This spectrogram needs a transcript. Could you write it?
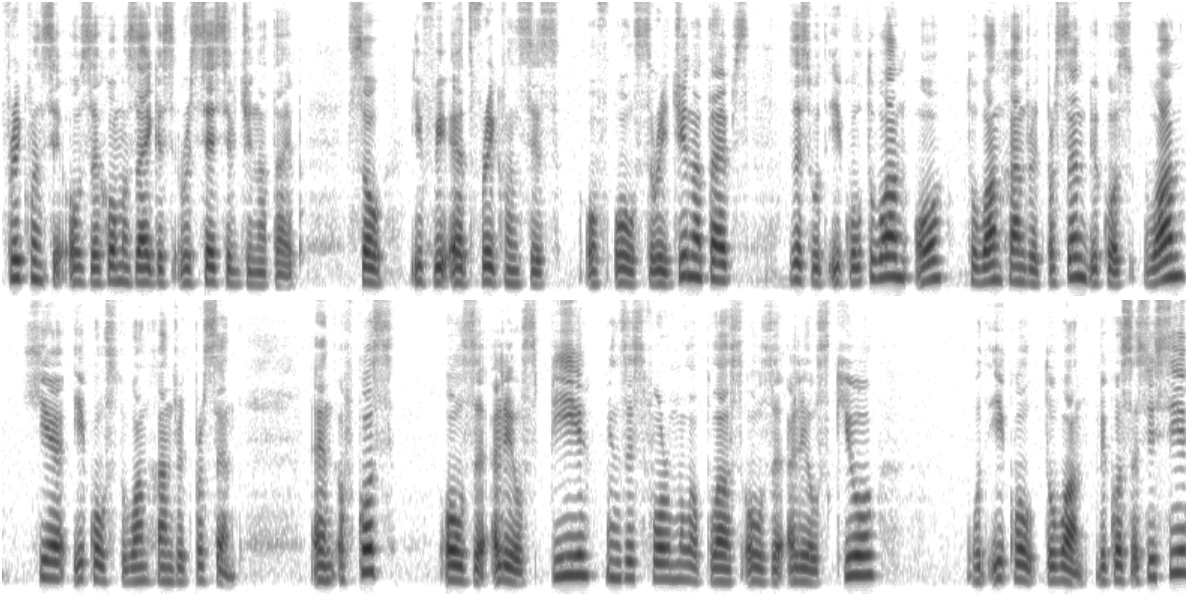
frequency of the homozygous recessive genotype. So if we add frequencies of all three genotypes, this would equal to 1 or to 100% because 1 here equals to 100%. And of course, all the alleles P in this formula plus all the alleles Q would equal to 1. Because as you see,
